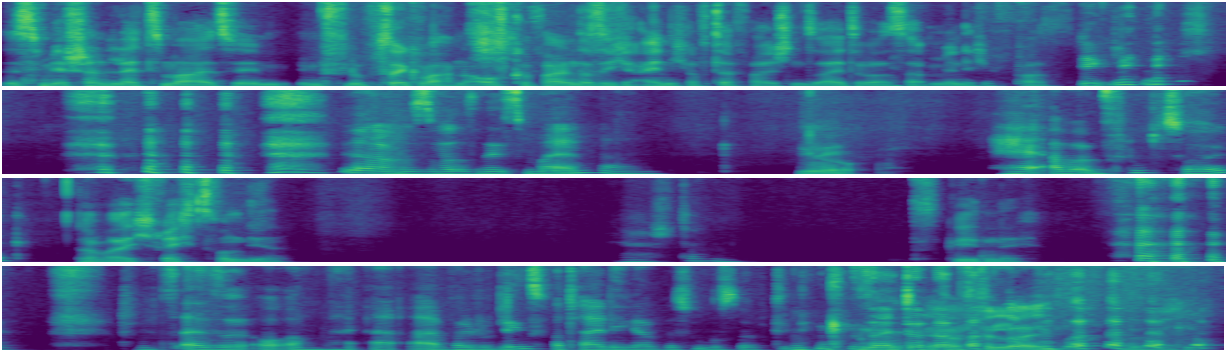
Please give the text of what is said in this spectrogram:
Das ist mir schon letztes Mal, als wir im, im Flugzeug waren, aufgefallen, dass ich eigentlich auf der falschen Seite war. Das hat mir nicht gepasst. Wirklich nicht? ja, dann müssen wir das nächste Mal ändern. Ja, Hä, aber im Flugzeug? da war ich rechts von dir. Ja, stimmt. Das geht nicht. Du willst also, oh, oh, weil du Linksverteidiger bist, musst du auf die linke Seite. ja, oder? vielleicht.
